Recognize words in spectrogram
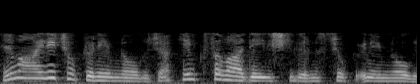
hem aile çok önemli olacak hem kısa vade ilişkileriniz çok önemli olacak.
